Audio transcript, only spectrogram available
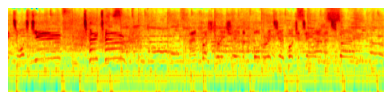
In towards Diouf! 2-2! And frustration for Mauricio Pochettino and Spurs.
